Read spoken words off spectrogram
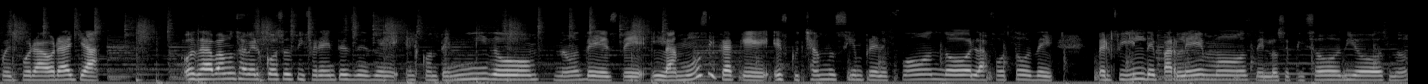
pues por ahora ya o sea, vamos a ver cosas diferentes desde el contenido, ¿no? Desde la música que escuchamos siempre de fondo, la foto de perfil de Parlemos, de los episodios, ¿no?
